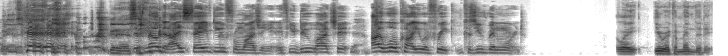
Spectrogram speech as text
Good Okay. answer. good answer. Just know that I saved you from watching it. If you do watch it, Yeah. I will call you a freak because you've been warned. Wait, you recommended it?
